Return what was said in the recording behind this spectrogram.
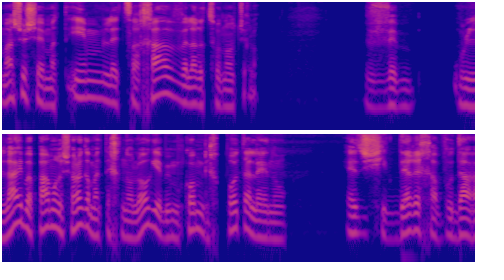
משהו שמתאים לצרכיו ולרצונות שלו. ואולי בפעם הראשונה גם הטכנולוגיה, במקום לכפות עלינו איזושהי דרך עבודה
